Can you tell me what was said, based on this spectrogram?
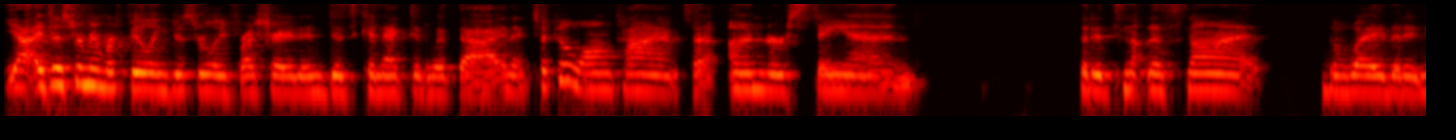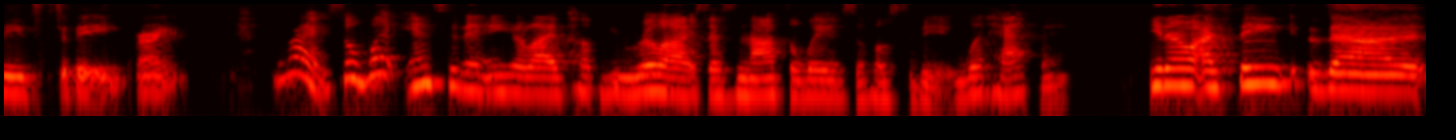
yeah i just remember feeling just really frustrated and disconnected with that. And it took a long time to understand that it's not that's not the way that it needs to be right? Right. So what incident in your life helped you realize that's not the way it's supposed to be? What happened? You know i think that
